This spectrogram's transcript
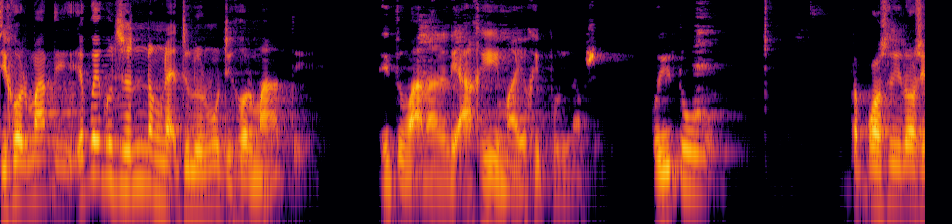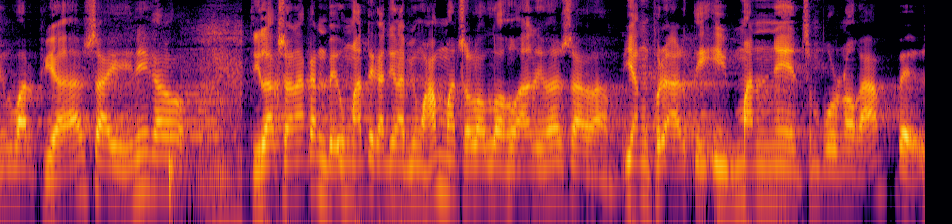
dihormati. Ya kowe kudu seneng nek dulurmu dihormati. Itu maknane li akhi ma yuhibbu li nafsi. Oh itu tepos lilo sing luar biasa ini kalau dilaksanakan be umat kanjeng Nabi Muhammad sallallahu alaihi wasallam yang berarti imannya sempurna kabeh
